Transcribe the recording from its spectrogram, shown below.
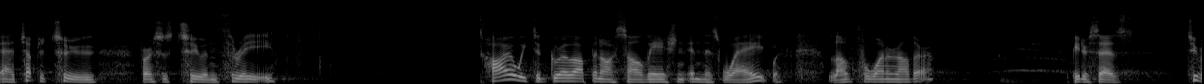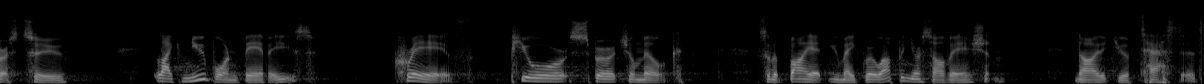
uh, chapter 2, verses 2 and 3. How are we to grow up in our salvation in this way, with love for one another? Peter says, 2 verse 2, like newborn babies, crave pure spiritual milk so that by it you may grow up in your salvation, now that you have tested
